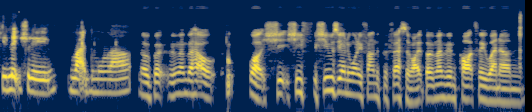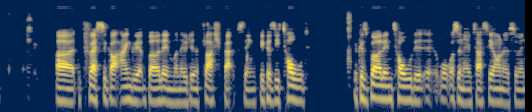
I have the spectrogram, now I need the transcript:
she literally ratted them all out. No, but remember how? Well, she she she was the only one who found the professor, right? But remember in part three when um, uh, the professor got angry at Berlin when they were doing the flashbacks thing because he told, because Berlin told it. What was her name? Tassiana or something.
